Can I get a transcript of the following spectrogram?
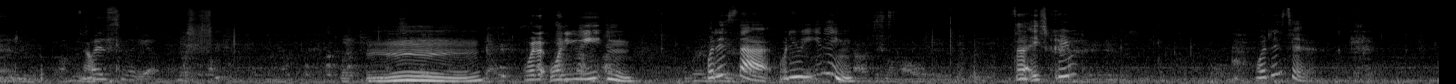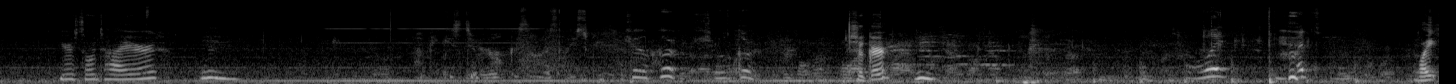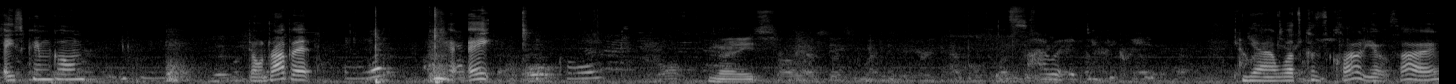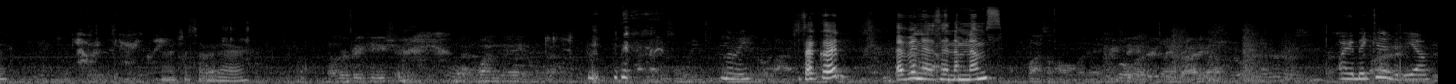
No. Why is this video? Mmm. What, what are you eating? What is that? What are you eating? Is that ice cream? What is it? You're so tired. He's too focused on his ice cream. Sugar, sugar. Sugar? What? That's White ice cream cone? Don't drop it. what? Okay, Hey. Nice. Silent and Dairy Queen. yeah, well, it's because it's cloudy outside. Yeah, Dairy Queen. They're just over there. Mommy. Is that good? Evan has num nums. Are you making a video?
